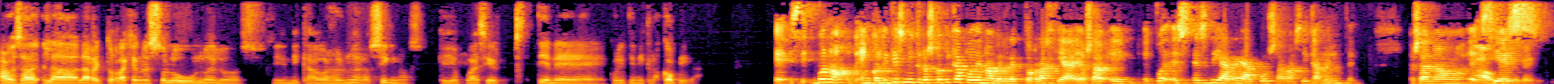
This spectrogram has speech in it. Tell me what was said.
Claro, o sea, la, la, rectorragia no es solo uno de los indicadores, uno de los signos que yo puedo decir tiene colitis microscópica. bueno, en colitis microscópica puede no haber rectorragia, o sea, es, es, diarrea acuosa, básicamente. O sea, no, eh, ah, si es,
